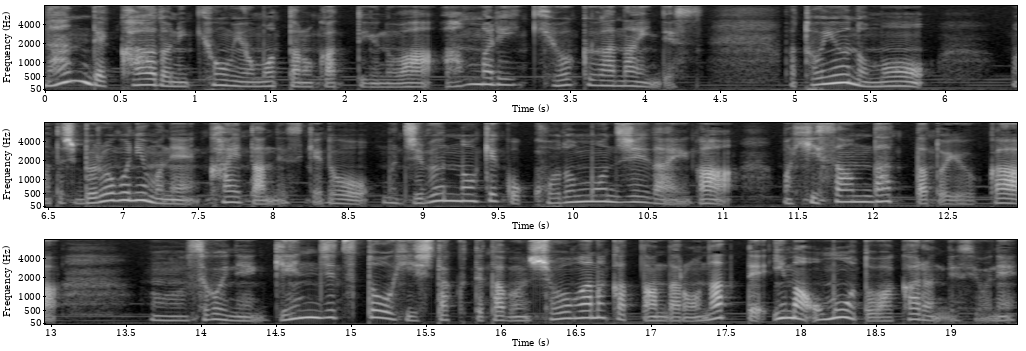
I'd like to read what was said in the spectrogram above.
なんでカードに興味を持ったのかっていうのはあんまり記憶がないんです。まあ、というのも、私ブログにもね書いたんですけど、まあ、自分の結構子供時代が、まあ、悲惨だったというか、うん、すごいね現実逃避したくて多分しょうがなかったんだろうなって今思うとわかるんですよね。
